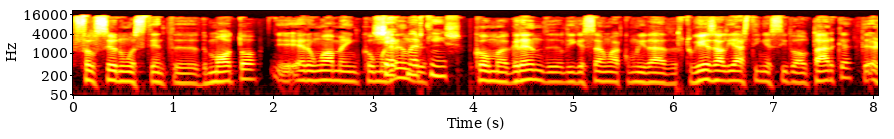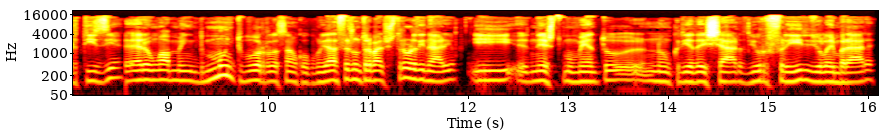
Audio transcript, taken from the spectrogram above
faleceu num acidente de moto. Era um homem com uma, grande, com uma grande ligação à comunidade portuguesa, aliás, tinha sido autarca de Artísia, era um homem de muito boa relação com a comunidade, fez um trabalho extraordinário e eh, neste momento não queria deixar de o referir, de o lembrar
